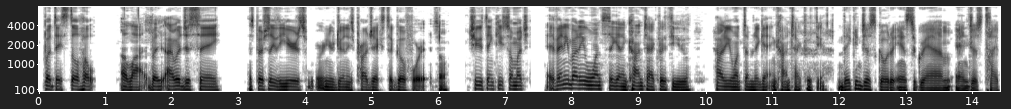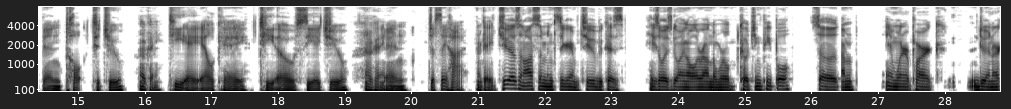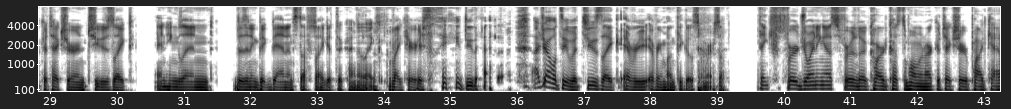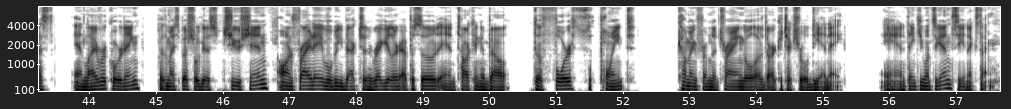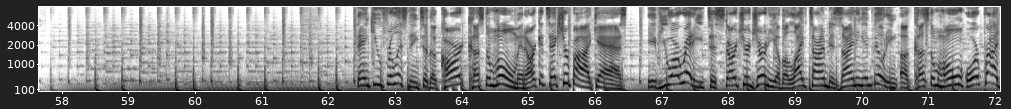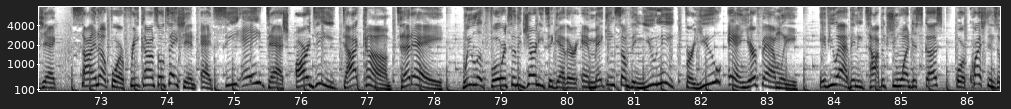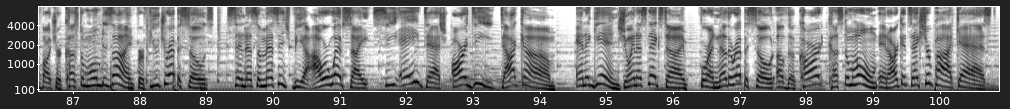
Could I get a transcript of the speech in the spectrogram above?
but they still help a lot. But I would just say, especially the years when you're doing these projects, to go for it. So, Chu, thank you so much. If anybody wants to get in contact with you, how do you want them to get in contact with you? They can just go to Instagram and just type in Talk to Chu. Okay. T A L K T O C H U. Okay. And just say hi. Okay. Chu has an awesome Instagram too because he's always going all around the world coaching people. So I'm in Winter Park doing architecture and Chu's like in England visiting Big Ben and stuff. So I get to kind of like vicariously do that. I travel too, but Chu's like every every month he goes somewhere. So thanks for joining us for the Card Custom Home and Architecture podcast and live recording with my special guest Chu Shin. On Friday, we'll be back to the regular episode and talking about the fourth point coming from the triangle of the architectural DNA. And thank you once again. See you next time. Thank you for listening to the Card Custom Home and Architecture Podcast. If you are ready to start your journey of a lifetime designing and building a custom home or project, sign up for a free consultation at ca-rd.com today. We look forward to the journey together and making something unique for you and your family. If you have any topics you want discussed or questions about your custom home design for future episodes, send us a message via our website, ca-rd.com. And again, join us next time for another episode of the Card Custom Home and Architecture Podcast.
